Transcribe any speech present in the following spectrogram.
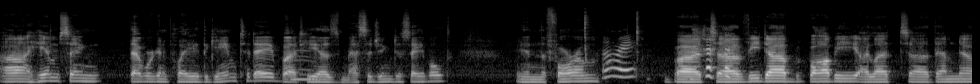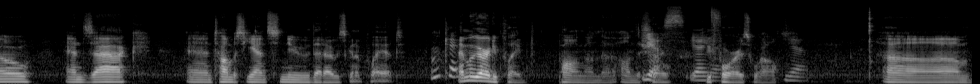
uh, him saying that we're going to play the game today, but Mm. he has messaging disabled in the forum. All right. But uh, VDub, Bobby, I let uh, them know, and Zach and Thomas Jentzsch knew that I was going to play it, Okay. and we already played Pong on the on the show Yes, yeah, yeah. before as well. yeah. Um,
